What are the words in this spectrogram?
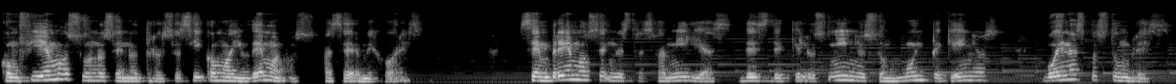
Confiemos unos en otros, así como ayudémonos a ser mejores. Sembremos en nuestras familias, desde que los niños son muy pequeños, buenas costumbres,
